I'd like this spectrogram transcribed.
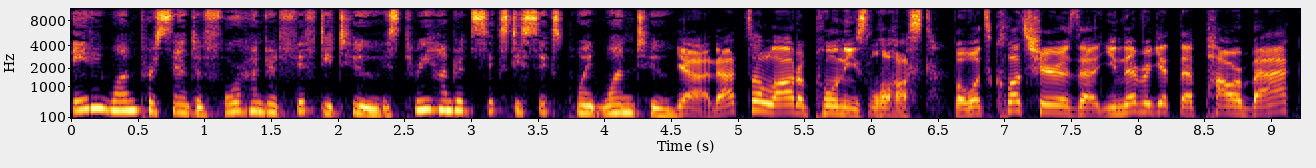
81% of 452 is 366.12. Yeah, that's a lot of ponies lost. But what's clutch here is that you never get that power back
